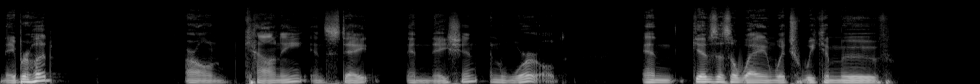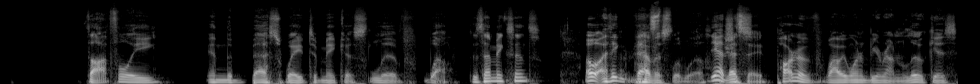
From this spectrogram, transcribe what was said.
neighborhood, our own county and state and nation and world, and gives us a way in which we can move thoughtfully in the best way to make us live well. Does that make sense? Oh i think that's Have us live well. Yeah, that's say. part of why we want to be around Luke is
